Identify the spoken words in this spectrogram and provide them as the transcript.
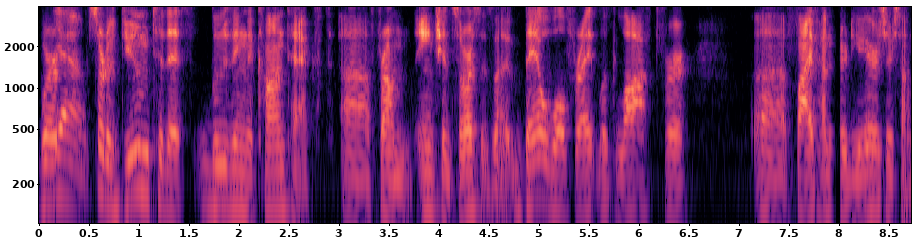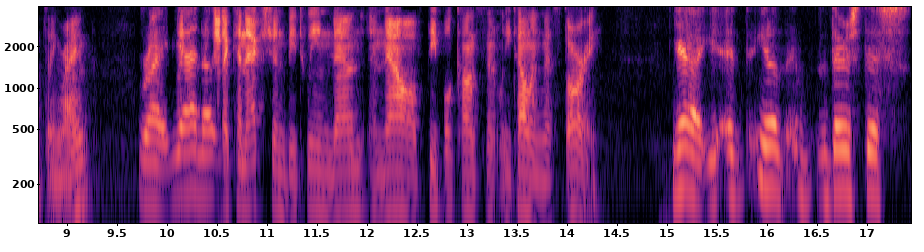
we're yeah. sort of doomed to this losing the context uh, from ancient sources. Uh, Beowulf, right, was lost for uh, 500 years or something, right? Right. Yeah. No. A connection between then and now of people constantly telling this story. Yeah. You know, there's this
